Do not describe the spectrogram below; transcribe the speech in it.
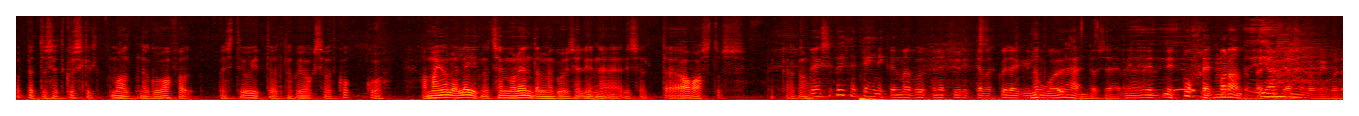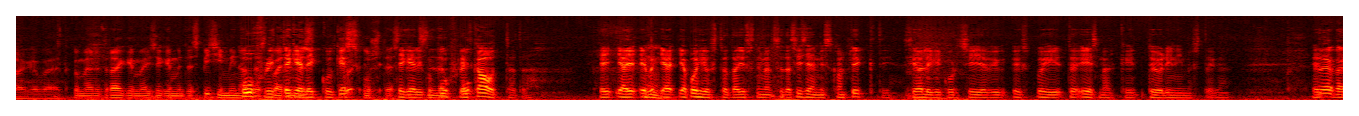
õpetused kuskilt maalt nagu vahvasti huvitavalt nagu jooksevad kokku. Aga ma ei ole leidnud, see on mul endal nagu selline lihtsalt äh, avastus aga no eks kõik need tehnikad, ma kujutan ette, üritavad kuidagi no. luua ühenduse või neid, neid puhvreid mhm. parandada siis järsku või kuidagi või et kui me nüüd räägime isegi nendest pisiminadest puhvrid tegelikult, tegelikult puhvreid kaotada ja, ja mm., ja, ja põhjustada just nimelt seda sisemist konflikti. see oligi Gurdžijevi üks põhi, eesmärke tööl inimestega. Et... aga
